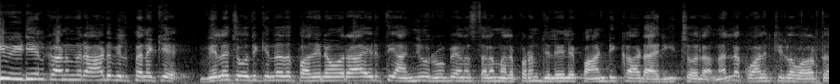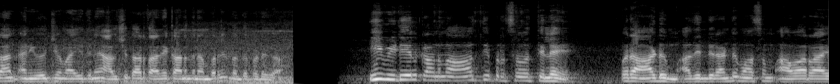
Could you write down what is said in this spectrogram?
ഈ വീഡിയോയിൽ കാണുന്ന ഒരു ആട് വിൽപ്പനയ്ക്ക് വില ചോദിക്കുന്നത് പതിനോരായിരത്തി അഞ്ഞൂറ് രൂപയാണ് സ്ഥലം മലപ്പുറം ജില്ലയിലെ പാണ്ടിക്കാട് അരീച്ചോല. നല്ല ക്വാളിറ്റിയുള്ള വളർത്താൻ അനുയോജ്യമായി ഇതിനെ ആവശ്യക്കാർ താഴെ കാണുന്ന നമ്പറിൽ ബന്ധപ്പെടുക. ഈ വീഡിയോയിൽ കാണുന്ന ആദ്യ പ്രസവത്തിലെ ഒരാടും അതിന്റെ രണ്ട് മാസം ആവാറായ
